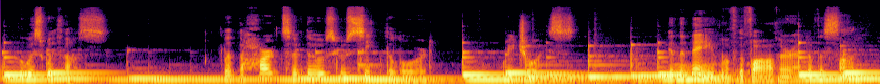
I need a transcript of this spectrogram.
who is with us. Let the hearts of those who seek the Lord rejoice. In the name of the Father, and of the Son,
